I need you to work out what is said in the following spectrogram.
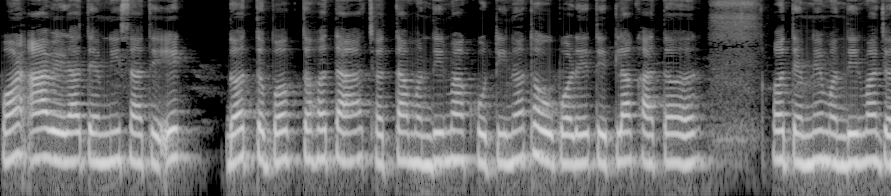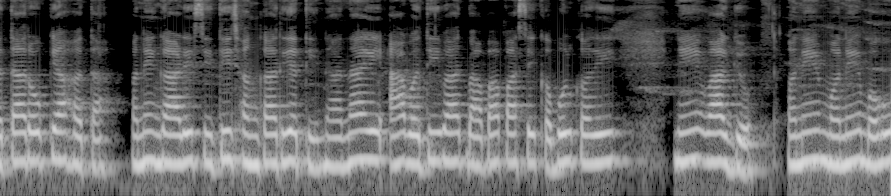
પણ આ વેળા તેમની સાથે એક દત્ત ભક્ત હતા. છતાં મંદિરમાં ખોટી ન થવું પડે તેટલા ખાતર તેમને મંદિરમાં જતા રોક્યા હતા અને ગાડી સીધી જ હંકારી હતી. નાનાએ આ બધી વાત બાબા પાસે કબૂલ કરીને વાગ્યો અને મને બહુ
